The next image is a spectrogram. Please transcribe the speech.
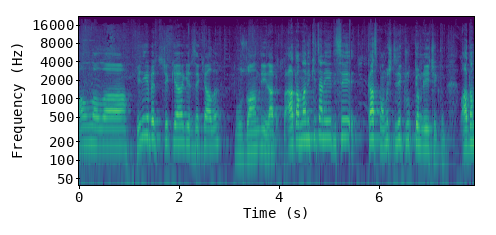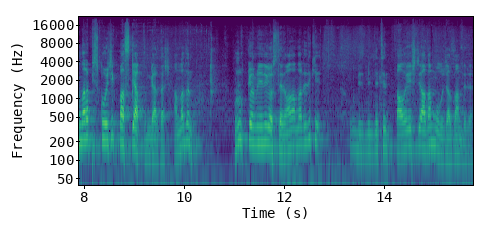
Allah Allah. Beni gebertecek ya gerizekalı. Buzdağın değil abi. Adamlar iki tane yedisi kasmamış direkt ruh gömleği çektim. Adamlara psikolojik baskı yaptım kardeş. Anladın? Ruh gömleğini gösterdim. Adamlar dedi ki "Oğlum biz milletin dalga geçtiği adam mı olacağız lan dedi.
